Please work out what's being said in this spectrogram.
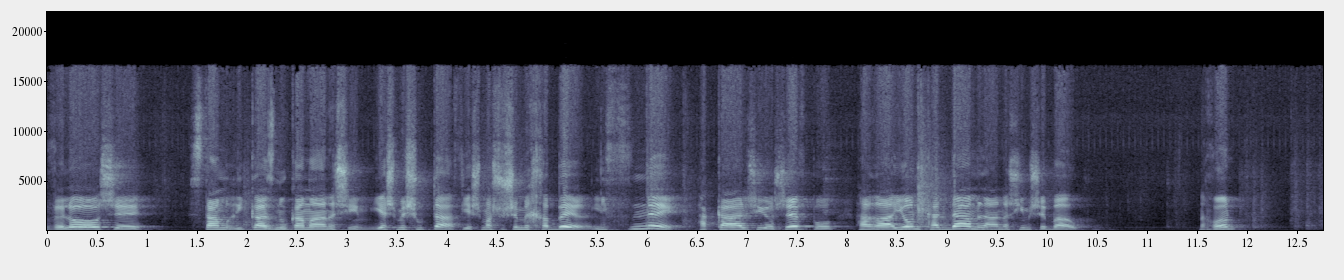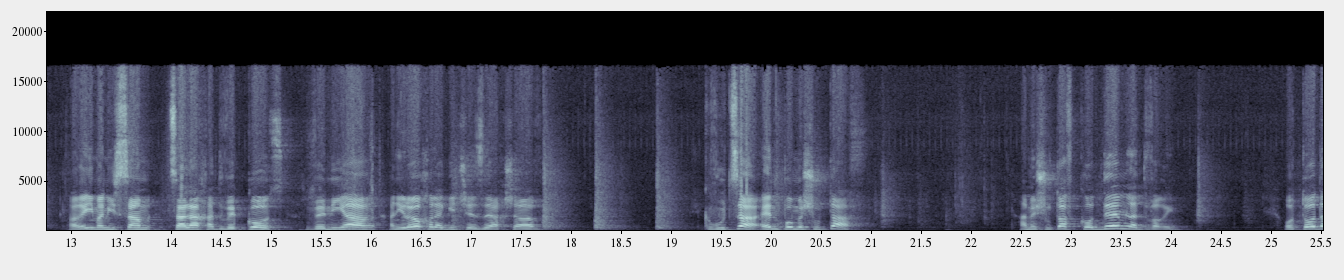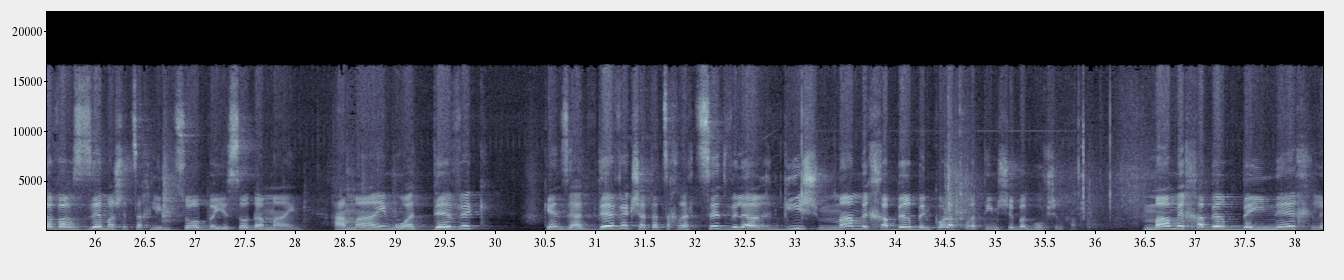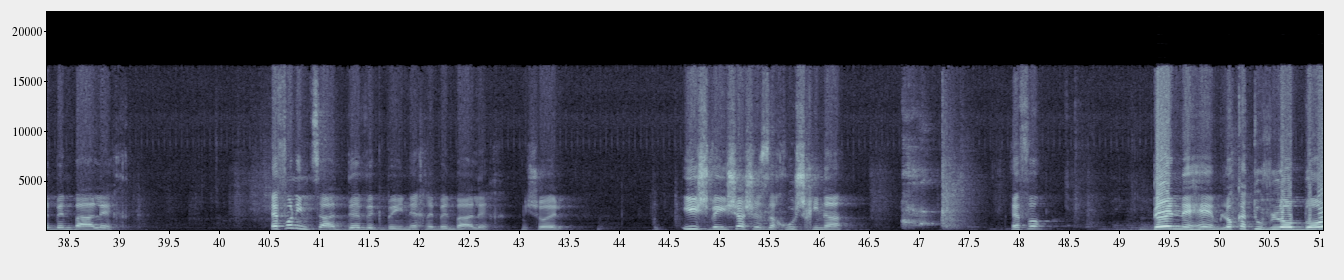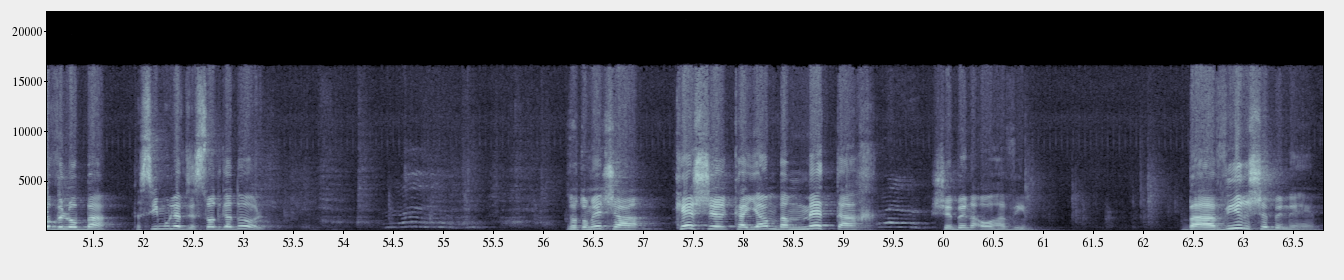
ולא שסתם ריכזנו כמה אנשים. יש משותף, יש משהו שמחבר. לפני הקהל שיושב פה, הרעיון קדם לאנשים שבאו. נכון? הרי אם אני שם צלחת וכוס ונייר, אני לא יכול להגיד שזה עכשיו קבוצה, אין פה משותף. המשותף קודם לדברים. אותו דבר זה מה שצריך למצוא ביסוד המים. המים הוא הדבק, כן? זה הדבק שאתה צריך לצאת ולהרגיש מה מחבר בין כל הפרטים שבגוף שלך. מה מחבר בינך לבין בעלך? איפה נמצא הדבק בינך לבין בעלך? אני שואל. איש ואישה שזכו שכינה, איפה? ביניהם, לא כתוב לא בו ולא בא. תשימו לב, זה סוד גדול. זאת אומרת שהקשר קיים במתח שבין האוהבים, באוויר שביניהם.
